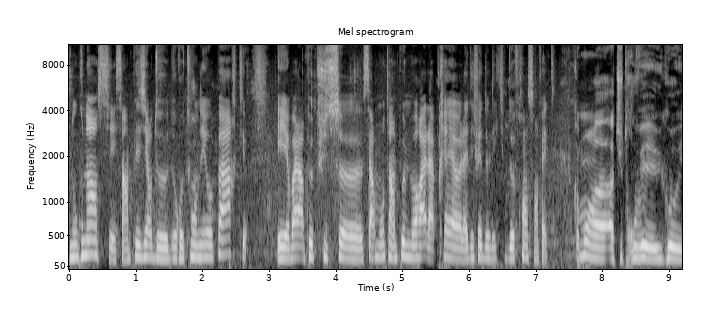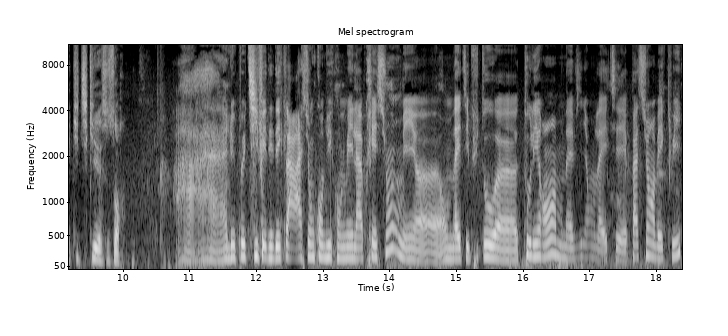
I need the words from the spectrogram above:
Donc non, c'est un plaisir de, de retourner au parc et voilà un peu plus, euh, ça remonte un peu le moral après euh, la défaite de l'équipe de France en fait. Comment as-tu trouvé Hugo et Kitike ce soir? Ah, le petit fait des déclarations qu'on lui qu'on lui met la pression, mais euh, on a été plutôt euh, tolérant à mon avis, on a été patient avec lui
